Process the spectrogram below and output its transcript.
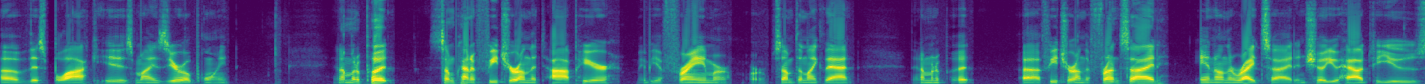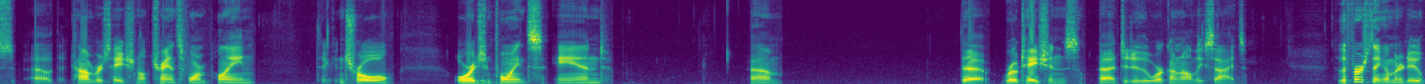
of this block is my zero point. And I'm going to put some kind of feature on the top here, maybe a frame or, or something like that. Then I'm going to put a feature on the front side and on the right side and show you how to use uh, the conversational transform plane to control origin points and um, the rotations uh, to do the work on all these sides. So the first thing I'm going to do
